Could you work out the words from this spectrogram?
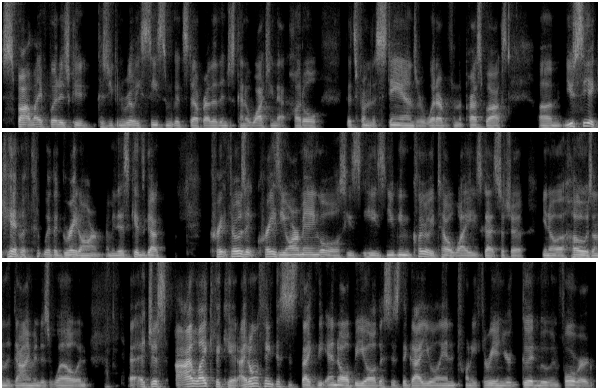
spotlight footage because you can really see some good stuff rather than just kind of watching that huddle that's from the stands or whatever from the press box. Um, you see a kid with with a great arm. I mean, this kid's got cra- throws at crazy arm angles. He's he's you can clearly tell why he's got such a you know a hose on the diamond as well. And uh, it just I like the kid. I don't think this is like the end all be all. This is the guy you land in 23 and you're good moving forward.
